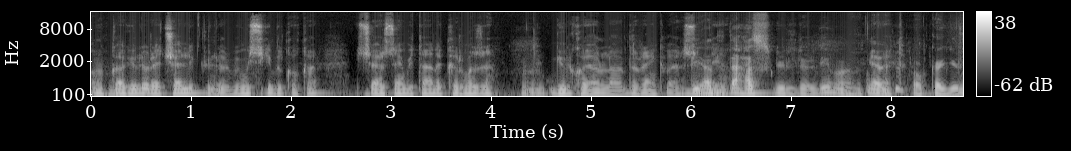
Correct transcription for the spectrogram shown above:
Okka gülü reçellik güldür. Bir mis gibi kokar. İçerisine bir tane de kırmızı Hı. gül koyarlardı renk versin Bir diye. adı da has güldür değil mi onun? Evet. Okka gülü.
